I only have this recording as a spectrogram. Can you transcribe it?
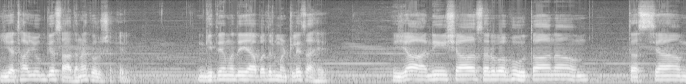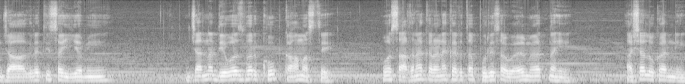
यथायोग्य साधना करू शकेल. गीतेमध्ये याबद्दल म्हटलेच आहे या निशा सर्वभूतानां तस्याम जागृती संयमी. ज्यांना दिवसभर खूप काम असते व साधना करण्याकरिता पुरेसा वेळ मिळत नाही अशा लोकांनी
